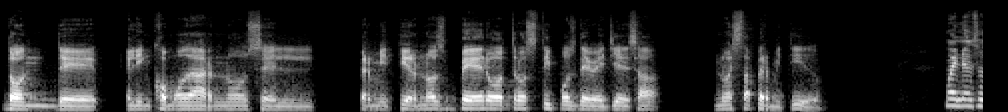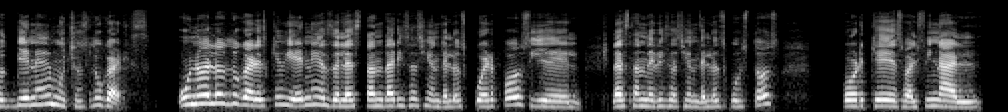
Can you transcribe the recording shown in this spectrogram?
donde el incomodarnos, el permitirnos ver otros tipos de belleza, no está permitido. Bueno, eso viene de muchos lugares. uno de los lugares que viene es de la estandarización de los cuerpos y de la estandarización de los gustos, porque eso al final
